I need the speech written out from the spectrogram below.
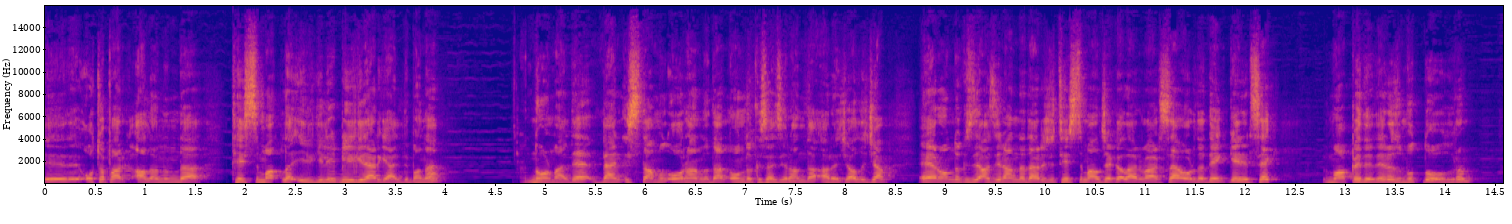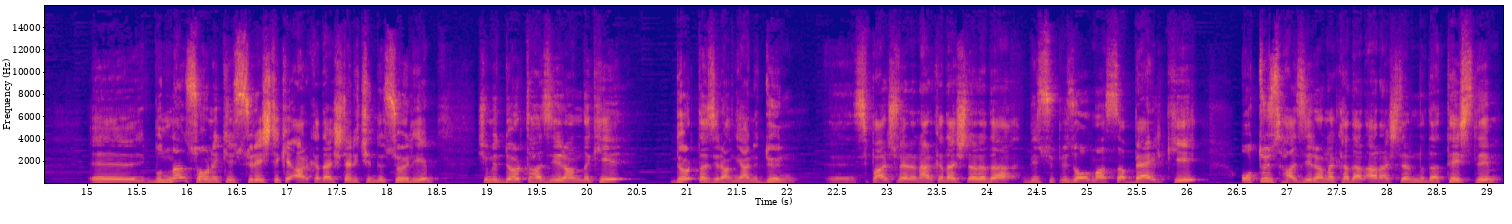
e, otopark alanında teslimatla ilgili bilgiler geldi bana. Normalde ben İstanbul Orhanlı'dan 19 Haziran'da aracı alacağım. Eğer 19 Haziran'da da aracı teslim alacaklar varsa orada denk gelirsek muhabbet ederiz, mutlu olurum. Ee, bundan sonraki süreçteki arkadaşlar için de söyleyeyim. Şimdi 4 Haziran'daki 4 Haziran yani dün e, sipariş veren arkadaşlara da bir sürpriz olmazsa belki 30 Haziran'a kadar araçlarını da teslim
